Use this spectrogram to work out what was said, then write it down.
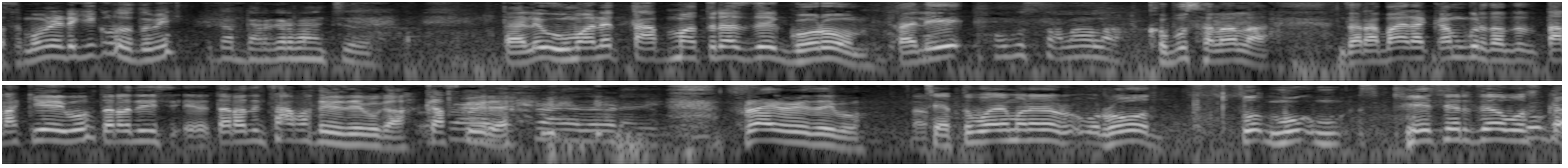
আছে মনে এটা কি করছ তুমি? এটা বার্গার বানাচ্ছে। তাহলে উমানের তাপমাত্রা যে গরম তাহলে খুব সালালা। যারা বাইরে কাম করে তারা কি হইব তারা তারা দি চাপাতে হয়ে যাব গা কাজ করে ফ্রাই হয়ে হয়ে যাইব। এত পরিমাণে রোদ ফেসের যে অবস্থা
